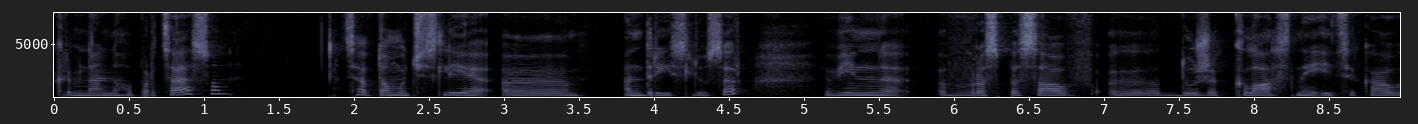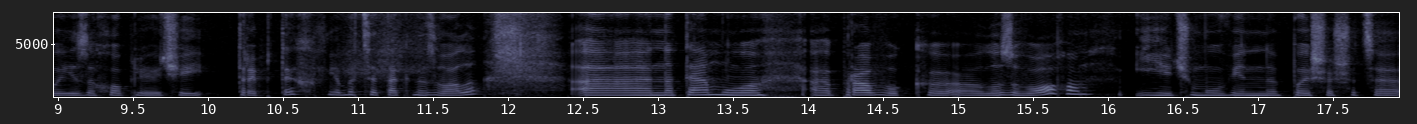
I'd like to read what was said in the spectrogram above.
кримінального процесу. Це в тому числі е, Андрій Слюсер. Він розписав дуже класний і цікавий і захоплюючий триптих, я би це так назвала, на тему правок лозового і чому він пише, що це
